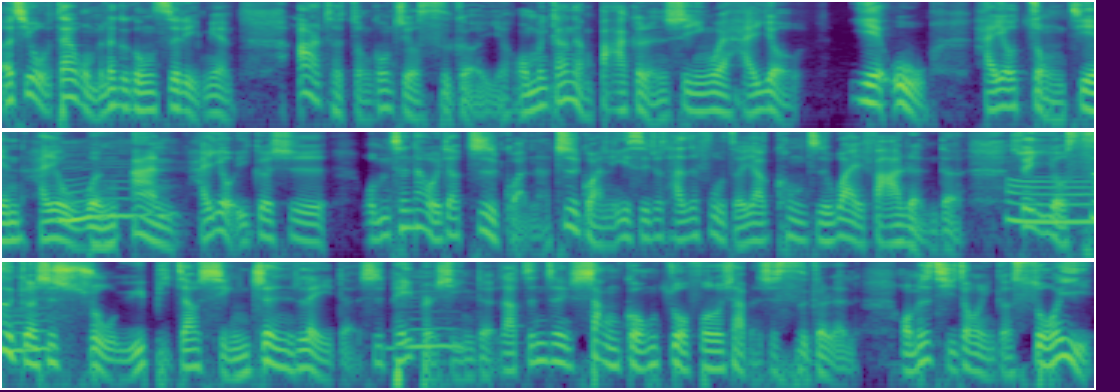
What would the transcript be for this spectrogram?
而且我在我们那个公司里面，art 总共只有四个而已。我们刚讲八个人，是因为还有业务，还有总监，还有文案，还有一个是我们称它为叫制管啊。制管的意思就是他是负责要控制外发人的，所以有四个是属于比较行政类的，是 paper 型的。然后真正上工做 Photoshop 的是四个人，我们是其中一个，所以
